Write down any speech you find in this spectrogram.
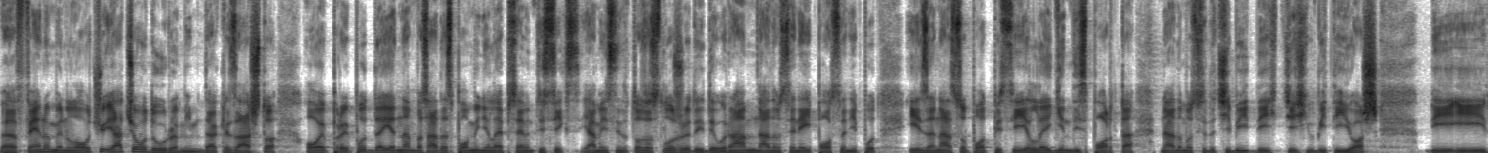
E, fenomenalno, ovo ću, ja ću ovo da uramim. Dakle, zašto? Ovo je prvi put da jedna ambasada spominje Lab 76. Ja mislim da to zaslužuje da ide u RAM, nadam se ne i poslednji put. I za nas su potpisi legendi sporta, nadamo se da će biti, će ih biti još. I, i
